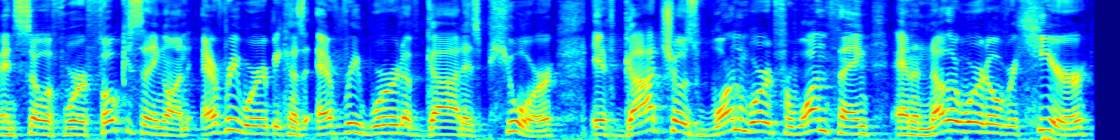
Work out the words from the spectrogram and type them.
And so, if we're focusing on every word because every word of God is pure, if God chose one word for one thing and another word over here,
